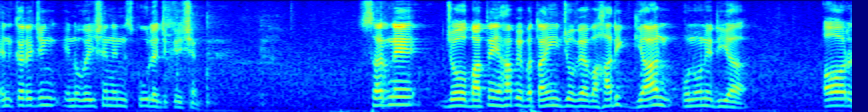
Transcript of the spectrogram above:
encouraging innovation in school education. Sir ने जो बातें यहाँ पे बताई जो व्यवहारिक ज्ञान उन्होंने दिया और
